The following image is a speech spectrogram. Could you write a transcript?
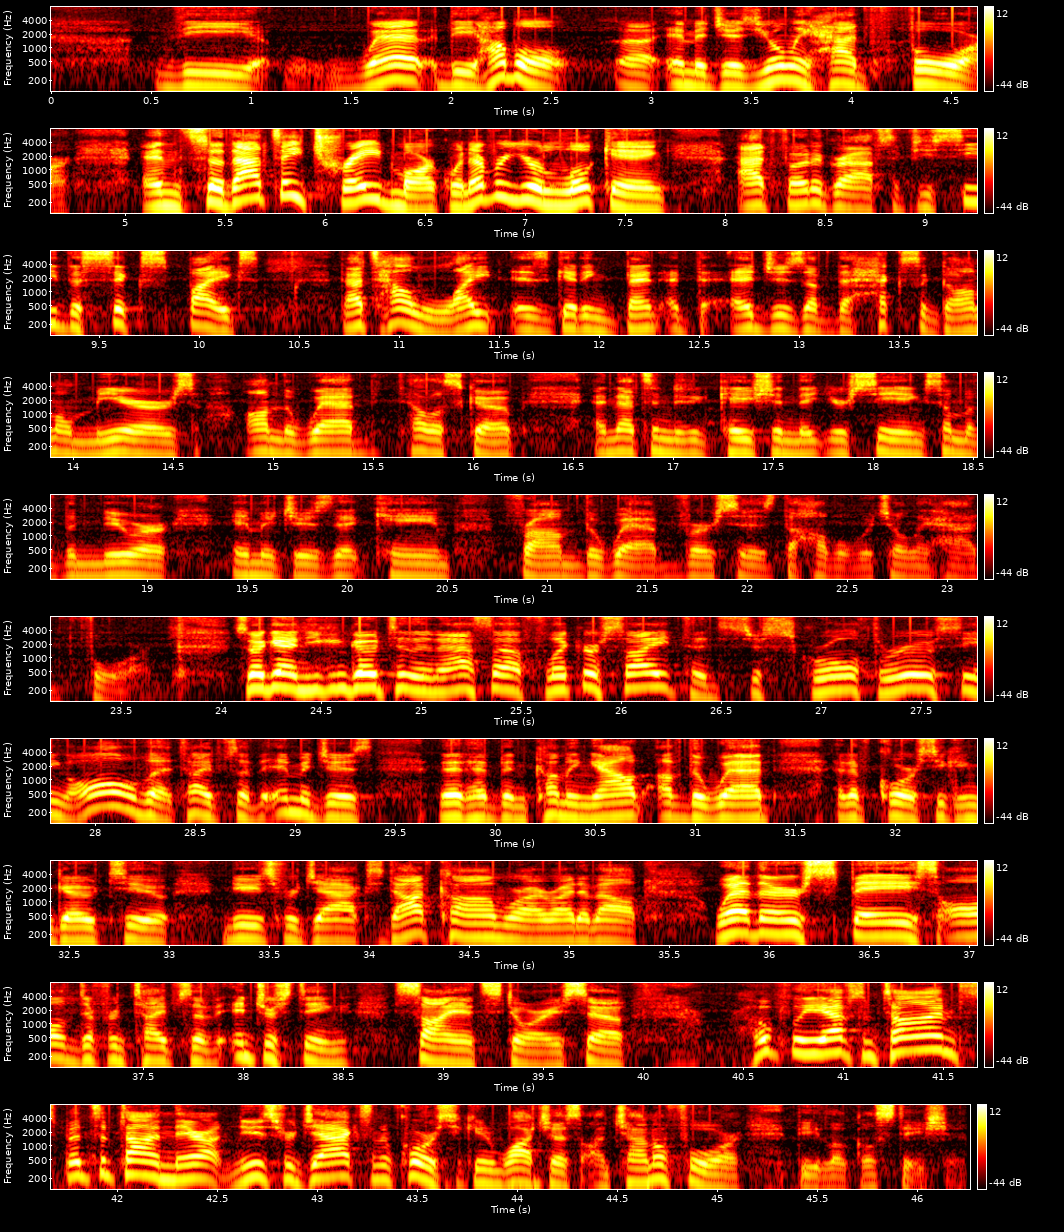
the Webb, the Hubble uh, images, you only had four. And so that's a trademark. Whenever you're looking at photographs, if you see the six spikes, that's how light is getting bent at the edges of the hexagonal mirrors on the Webb telescope. And that's an indication that you're seeing some of the newer images that came from the Webb versus the Hubble, which only had four. So again, you can go to the NASA Flickr site to just scroll through, seeing all the types of images that have been coming out of the Webb. And of course, you can go to news4jax.com where I write about weather, space, all different types of interesting science stories. So hopefully you have some time, spend some time there on News4Jax. And of course, you can watch us on Channel 4, the local station.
